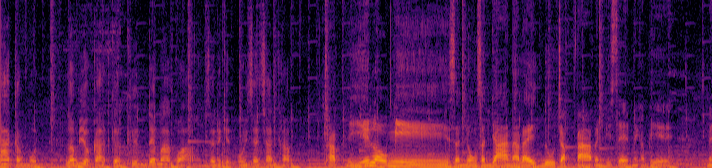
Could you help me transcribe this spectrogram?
น่ากังวลแล้วมีโอกาสเกิดขึ้นได้มากกว่าเศรษฐกิจ recession ครับครับอย่างนี้เรามีสัญญงสัญญาณอะไรดูจับตาเป็นพิเศษไหมครับพี่เอใน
